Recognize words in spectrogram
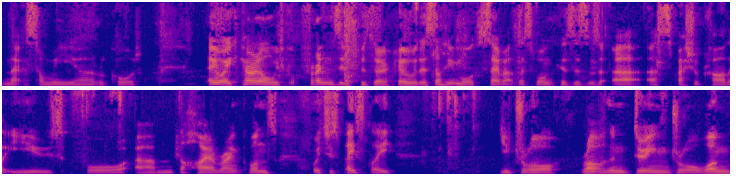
next time we uh, record. Anyway, carrying on. We've got Frenzied Berserker. Well, there's nothing more to say about this one because this is a, a special card that you use for um, the higher rank ones, which is basically you draw rather than doing draw one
